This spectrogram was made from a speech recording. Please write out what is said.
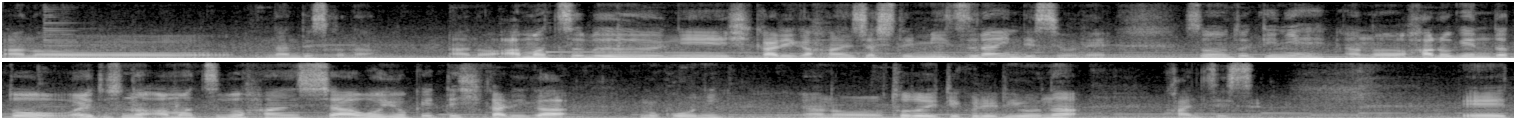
あの何ですかな。あの雨粒に光が反射して見づらいんですよね。その時にあのハロゲンだと割とその雨粒反射を避けて光が向こうにあの届いてくれるような感じです。えー、っ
